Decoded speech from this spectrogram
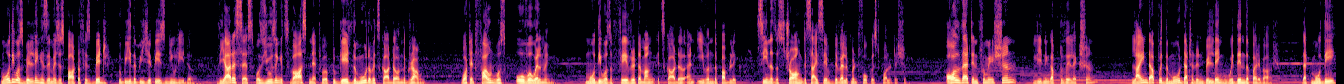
Modi was building his image as part of his bid to be the BJP's new leader. The RSS was using its vast network to gauge the mood of its cadre on the ground. What it found was overwhelming. Modi was a favorite among its cadre and even the public, seen as a strong, decisive, development focused politician. All that information leading up to the election lined up with the mood that had been building within the Parivar that Modi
